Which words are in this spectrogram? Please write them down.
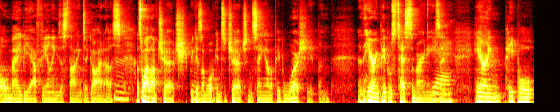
or maybe our feelings are starting to guide us. That's why I love church because I walk into church and seeing other people worship and and hearing people's testimonies Yeah. and hearing people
